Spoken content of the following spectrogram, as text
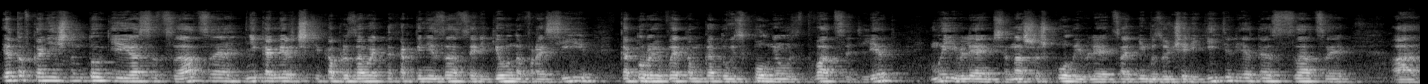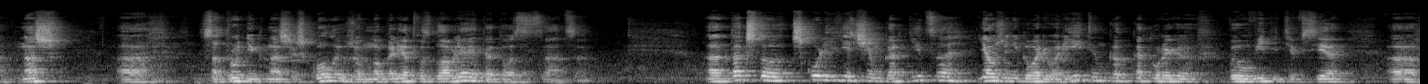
Это в конечном итоге и ассоциация некоммерческих образовательных организаций регионов России, которой в этом году исполнилось 20 лет. Мы являемся, наша школа является одним из учредителей этой ассоциации, а наш э, сотрудник нашей школы уже много лет возглавляет эту ассоциацию. А, так что школе есть чем гордиться. Я уже не говорю о рейтингах, которые вы увидите все, а,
